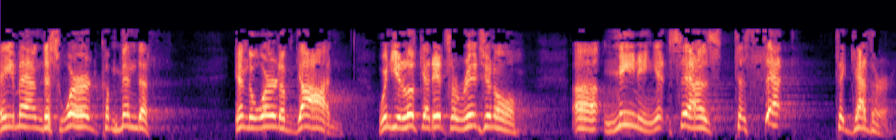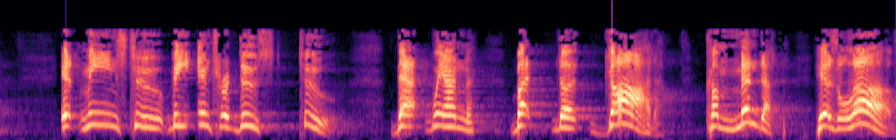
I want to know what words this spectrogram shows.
Amen. This word commendeth in the Word of God when you look at its original uh, meaning, it says to set together. It means to be introduced to. That when, but the God commendeth His love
